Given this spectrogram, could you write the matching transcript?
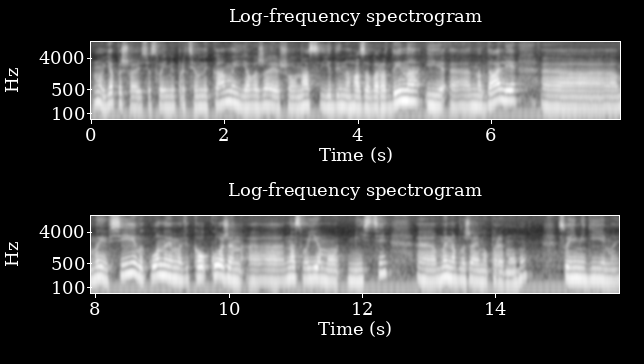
ну, я пишаюся своїми працівниками. Я вважаю, що у нас єдина газова родина, і е, надалі е, ми всі виконуємо кожен е, на своєму місці. Е, ми наближаємо перемогу своїми діями.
